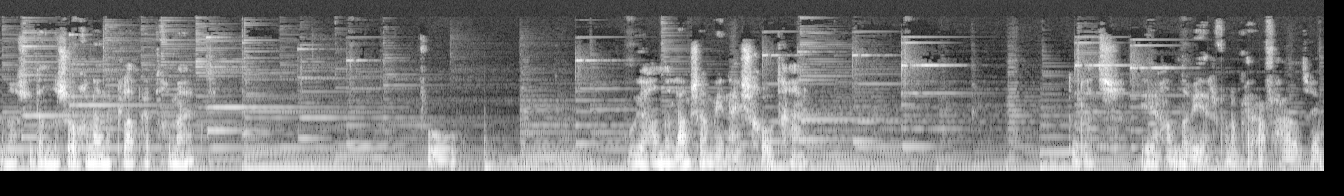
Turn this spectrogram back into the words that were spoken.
En als je dan de zogenaamde klap hebt gemaakt, voel hoe je handen langzaam weer naar je schoot gaan. Doordat je je handen weer van elkaar afhaalt en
